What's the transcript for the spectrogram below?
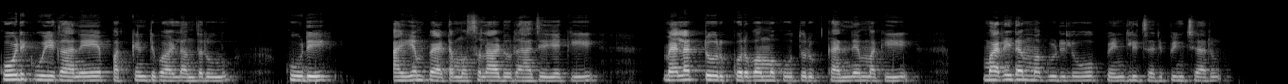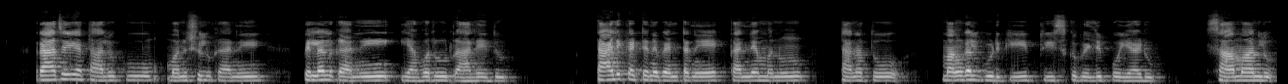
కోడి కూయగానే పక్కింటి వాళ్ళందరూ కూడి అయ్యంపేట ముసలాడు రాజయ్యకి మెలట్టూరు కురవమ్మ కూతురు కన్నెమ్మకి మరిడమ్మ గుడిలో పెండ్లి జరిపించారు. రాజయ్య తాలూకు మనుషులు కానీ పిల్లలు కానీ ఎవరూ రాలేదు. తాళి కట్టిన వెంటనే కన్నెమ్మను తనతో మంగళగుడికి తీసుకువెళ్ళిపోయాడు. సామాన్లు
